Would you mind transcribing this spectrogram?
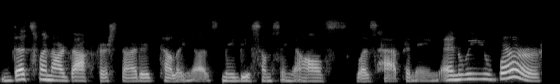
that's when our doctor started telling us maybe something else was happening. And we were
